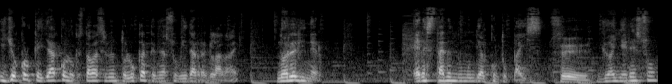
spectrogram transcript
y yo creo que ya con lo que estaba haciendo en Toluca tenía su vida arreglada, ¿eh? No era el dinero, era estar en un mundial con tu país. Sí. Yo ayer eso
